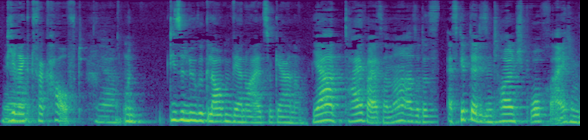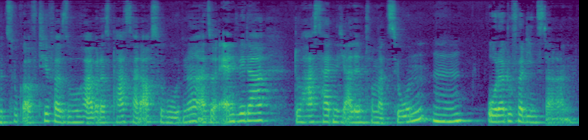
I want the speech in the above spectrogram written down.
direkt ja. verkauft. Ja. Und diese Lüge glauben wir nur allzu gerne. Ja, teilweise, ne? Also das, es gibt ja diesen tollen Spruch eigentlich in Bezug auf Tierversuche, aber das passt halt auch so gut, ne? Also entweder du hast halt nicht alle Informationen mhm. oder du verdienst daran.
